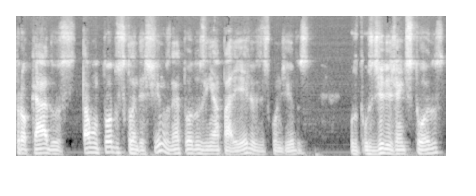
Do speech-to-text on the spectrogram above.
trocados, estavam todos clandestinos, né? Todos em aparelhos escondidos, os, os dirigentes todos.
